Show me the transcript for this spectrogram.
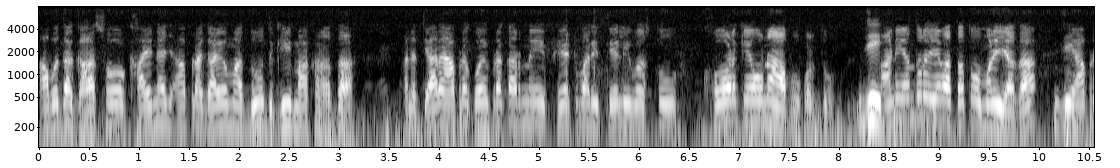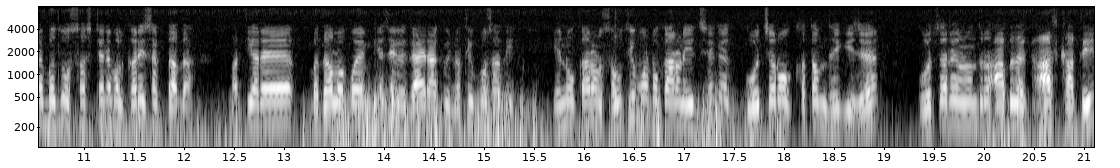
આ બધા ઘાસો ખાઈને જ આપણા ગાયોમાં દૂધ ઘી માખણ હતા. અને ત્યારે આપણે કોઈ પ્રકારની ફેટવાળી તેલી વસ્તુ ખોળ કે એવું ના આપવું પડતું. આની અંદર એવા તત્વો મળી જતા જે આપણે બધું સસ્ટેનેબલ કરી શકતા હતા. અત્યારે બધા લોકો એમ કહે છે કે ગાય રાખવી નથી પોસાતી. એનું કારણ સૌથી મોટું કારણ એ છે કે ગોચરો ખતમ થઈ ગઈ છે. ગોચરો અંદર આ બધા ઘાસ ખાતી,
